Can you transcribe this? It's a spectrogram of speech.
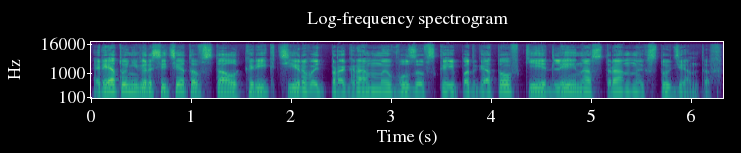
ряд университетов стал корректировать программы вузовской подготовки для иностранных студентов.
